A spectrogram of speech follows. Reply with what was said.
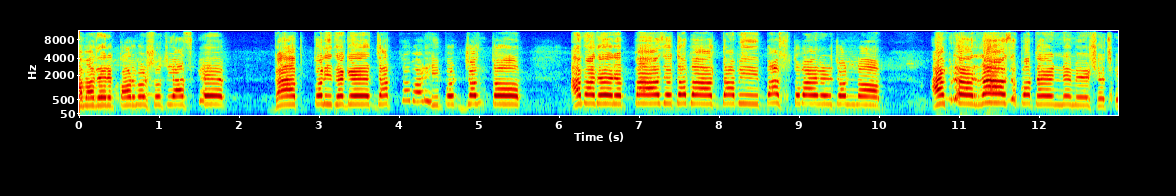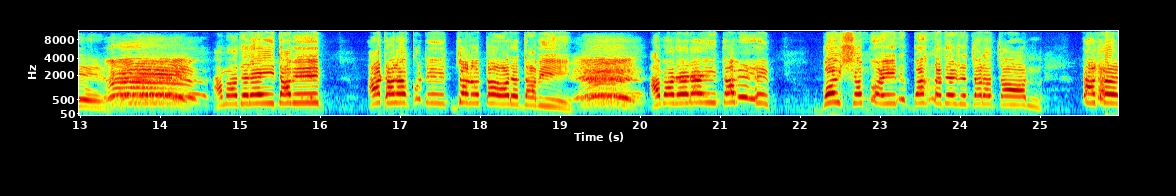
আমাদের কর্মসূচি আজকে গাবতলি থেকে যাত্রাবাড়ি পর্যন্ত। আমাদের পাঁচ দফা দাবি বাস্তবায়নের জন্য আমরা রাজপথে নেমে এসেছি। আমাদের এই দাবি আঠারো কোটি জনতার দাবি। আমাদের এই দাবি বৈষম্যহীন বাংলাদেশ যারা চান, তাদের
